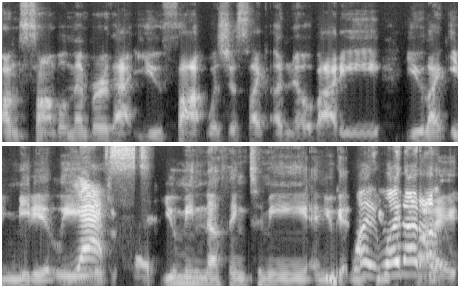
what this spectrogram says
ensemble member that you thought was just like a nobody. You like immediately were just Yes. like you mean nothing to me, and you get Why- huge why not on- fight,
